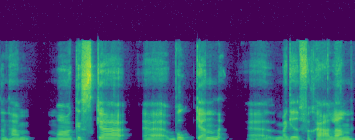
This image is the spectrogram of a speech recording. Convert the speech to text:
den här magiska eh, boken, eh, Magi för själen,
